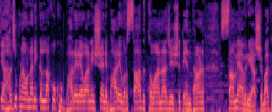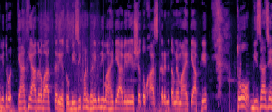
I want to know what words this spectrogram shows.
ત્યાં હજુ પણ આવનારી કલાકો ખૂબ ભારે રહેવાની છે અને ભારે વરસાદ થવાના જે છે તે એંધાણ સામે આવી રહ્યા છે. બાકી મિત્રો, ત્યાંથી આગળ વાત કરીએ તો બીજી પણ ઘણી બધી માહિતી આવી રહી છે, તો ખાસ કરીને તમને માહિતી આપીએ તો બીજા જે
